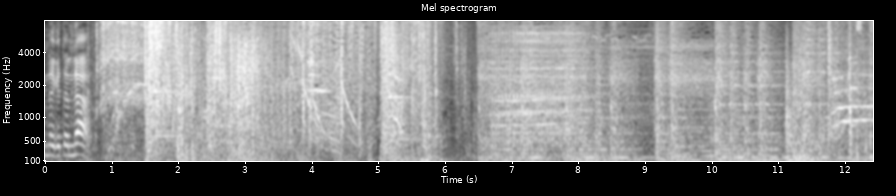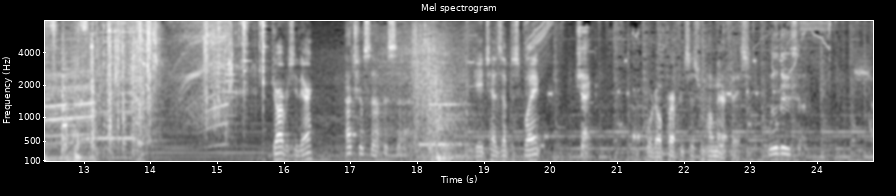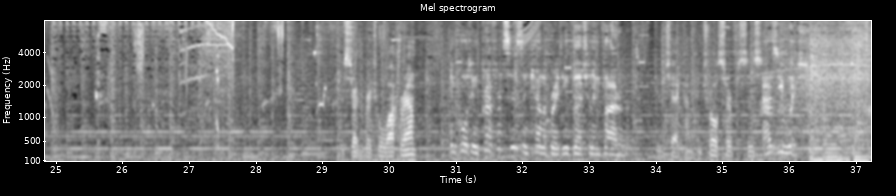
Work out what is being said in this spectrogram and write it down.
إن قتلناه Jarvis, you there? At your service, sir. Gauge heads up display. Check. Four door preferences from home interface. Will do, sir. Start the virtual walk around. Importing preferences and calibrating virtual environment. Do a check on control surfaces. As you wish.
